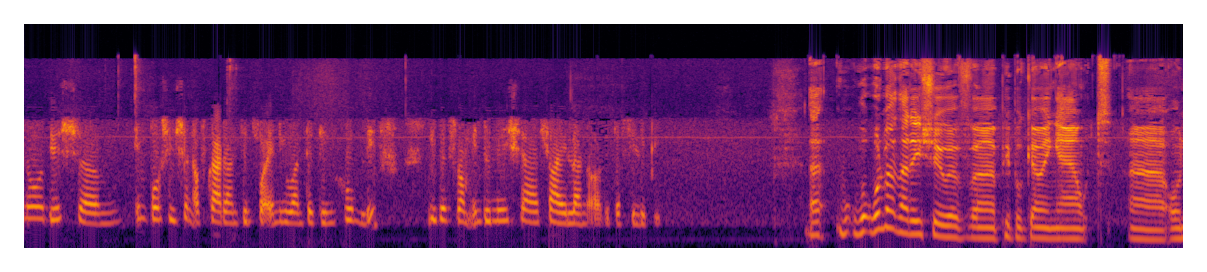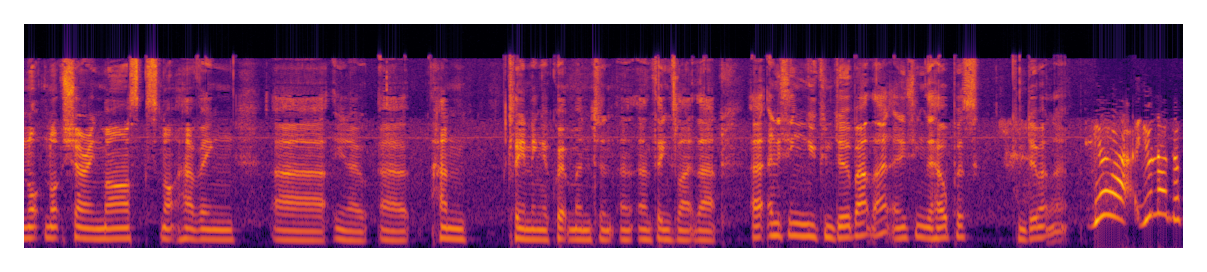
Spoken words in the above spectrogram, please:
no this um, imposition of quarantine for anyone taking home leave either from Indonesia, Thailand, or the Philippines. Uh, what about that issue of uh, people going out uh, or not, not sharing masks, not having uh, you know uh, hand cleaning equipment and, and, and things like that? Uh, anything you can do about that? Anything the helpers can do about that? Yeah, you know the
